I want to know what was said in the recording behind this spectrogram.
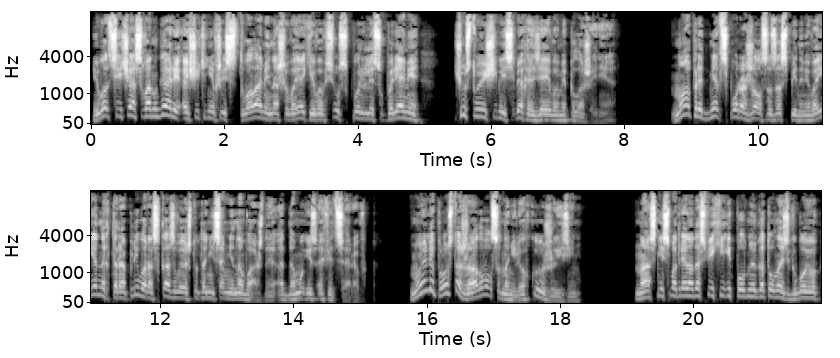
И вот сейчас в ангаре, ощетинившись стволами, наши вояки вовсю спорили с упырями, чувствующими себя хозяевами положения. Ну а предмет спора жался за спинами военных, торопливо рассказывая что-то несомненно важное одному из офицеров — ну или просто жаловался на нелегкую жизнь. Нас, несмотря на доспехи и полную готовность к бою,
